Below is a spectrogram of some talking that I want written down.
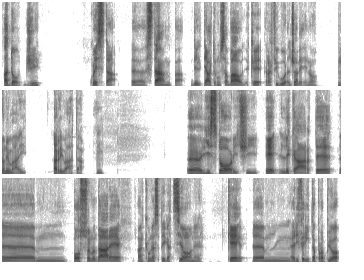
ad oggi questa eh, stampa del Teatro Sabaude che raffigura Giaveno non è mai arrivata. Mm. Eh, gli storici e le carte ehm, possono dare anche una spiegazione che ehm, è riferita proprio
